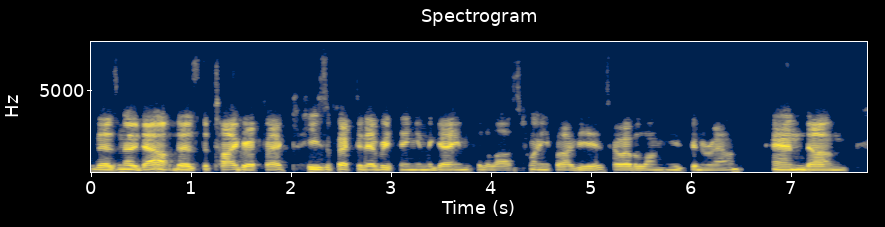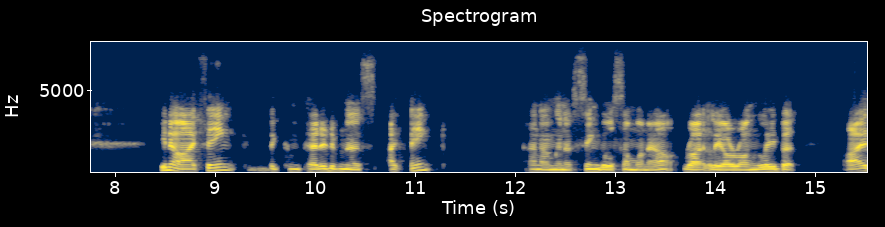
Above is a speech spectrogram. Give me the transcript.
there's no doubt there's the Tiger effect. He's affected everything in the game for the last 25 years, however long he's been around. And um, you know, I think the competitiveness, I think, and I'm going to single someone out, rightly or wrongly, but I,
